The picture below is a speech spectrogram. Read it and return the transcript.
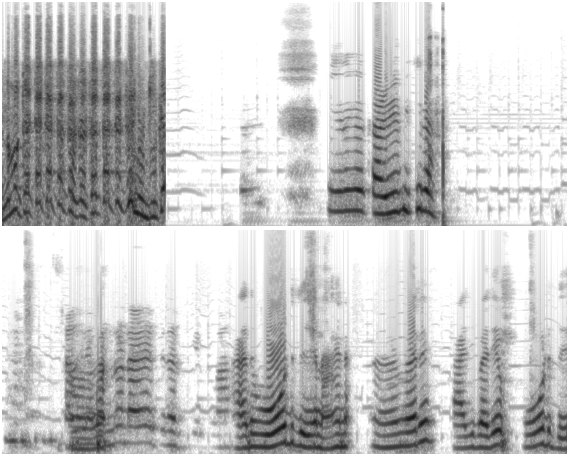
நம்ம கக்க கக்க கக்க கக்க கக்கன்னு இருக்க இருங்க கழுவிக்கிறேன் அது ஓடுது நான் பாரு பாதி பாதியா ஓடுது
